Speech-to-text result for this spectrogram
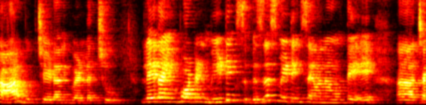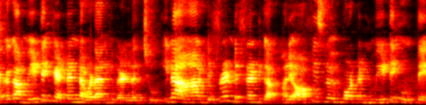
కార్ బుక్ చేయడానికి వెళ్ళొచ్చు లేదా ఇంపార్టెంట్ మీటింగ్స్ బిజినెస్ మీటింగ్స్ ఏమైనా ఉంటే చక్కగా మీటింగ్కి అటెండ్ అవ్వడానికి వెళ్ళొచ్చు. ఇలా డిఫరెంట్ డిఫరెంట్గా మరి ఆఫీస్లో ఇంపార్టెంట్ మీటింగ్ ఉంటే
